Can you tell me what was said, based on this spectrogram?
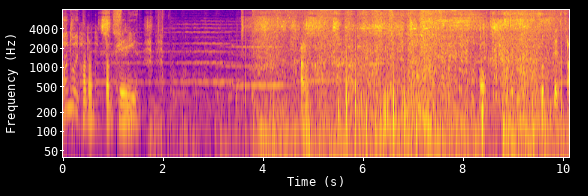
Onward. 답답하다 답답해 앙? 어. 흡됐다.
